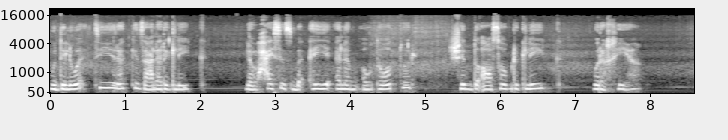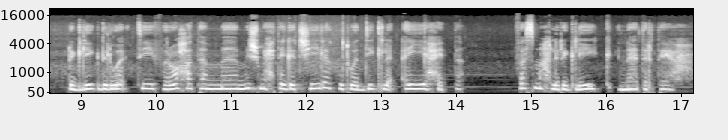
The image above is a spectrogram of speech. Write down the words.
ودلوقتي ركز على رجليك. لو حاسس بأي ألم أو توتر شد أعصاب رجليك ورخيها. رجليك دلوقتي في راحة تامة مش محتاجة تشيلك وتوديك لأي حتة. فاسمح لرجليك إنها ترتاح.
